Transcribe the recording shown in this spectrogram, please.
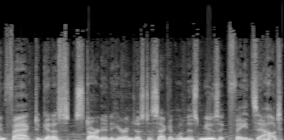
In fact, to get us started here in just a second when this music fades out,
